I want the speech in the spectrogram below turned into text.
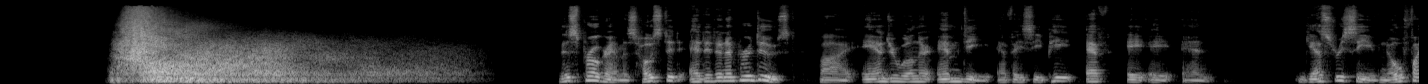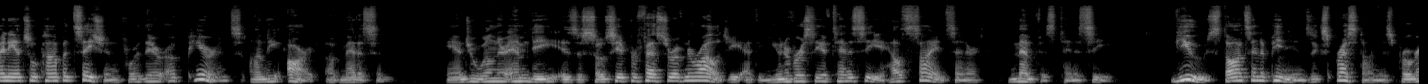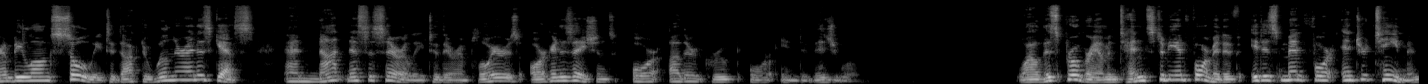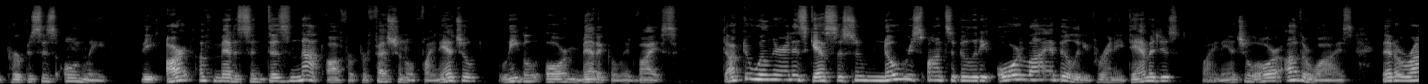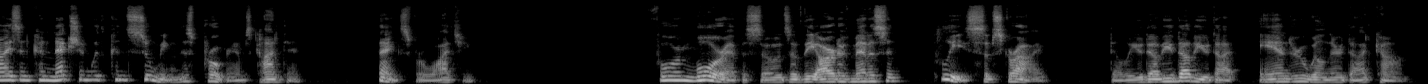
This program is hosted, edited, and produced by Andrew Wilner, MD, FACP, FAAN. Guests receive no financial compensation for their appearance on the art of medicine. Andrew Wilner, MD, is Associate Professor of Neurology at the University of Tennessee Health Science Center, Memphis, Tennessee. Views, thoughts, and opinions expressed on this program belong solely to Dr. Wilner and his guests and not necessarily to their employers, organizations, or other group or individual. While this program intends to be informative, it is meant for entertainment purposes only. The art of medicine does not offer professional financial, legal, or medical advice. Dr. Wilner and his guests assume no responsibility or liability for any damages, financial or otherwise, that arise in connection with consuming this program's content. Thanks for watching. For more episodes of The Art of Medicine, please subscribe. www.andrewwilner.com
